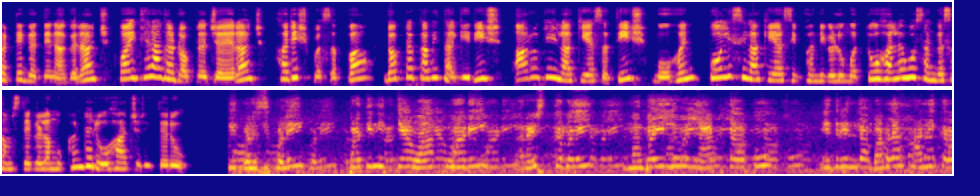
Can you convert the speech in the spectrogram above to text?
ಕಟ್ಟೆಗದ್ದೆ ನಾಗರಾಜ್, ವೈದ್ಯರಾದ ಡಾಕ್ಟರ್ ಜಯರಾಜ್, ಹರೀಶ್ ಬಸಪ್ಪ, ಡಾಕ್ಟರ್ ಕವಿತಾ ಗಿರೀಶ್, ಆರೋಗ್ಯ ಇಲಾಖೆಯ ಸತೀಶ್ ಮೋಹನ್, ಪೊಲೀಸ್ ಇಲಾಖೆಯ ಸಿಬ್ಬಂದಿಗಳು ಮತ್ತು ಹಲವು ಸಂಘ ಸಂಸ್ಥೆಗಳ ಮುಖಂಡರು ಹಾಜರಿದ್ದರು. ಬಳಸ್ಕೊಳ್ಳಿ. ಪ್ರತಿನಿತ್ಯ ವಾಕ್ ಮಾಡಿ ರೆಸ್ಟ್ ತಗೊಳ್ಳಿ. ಮೊಬೈಲು ಲ್ಯಾಪ್ಟಾಪು ಇದರಿಂದ ಬಹಳ ಹಾನಿಕರ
